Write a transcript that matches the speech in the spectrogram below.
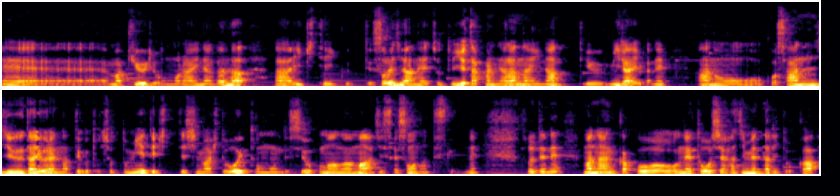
えー、まあ、給料をもらいながらあ生きていくって、それじゃあね、ちょっと豊かにならないなっていう未来がね、あの、こう30代ぐらいになっていくとちょっと見えてきてしまう人多いと思うんですよ。こまはまあ実際そうなんですけどね。それでね、まあなんかこうね、投資始めたりとか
